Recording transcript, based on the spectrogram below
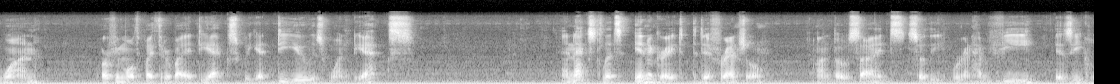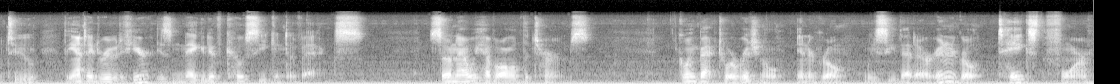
1, or if we multiply through by a dx, we get du is 1 dx. And next, let's integrate the differential on both sides. So the we're going to have v is equal to, the antiderivative here is negative cosecant of x. So now we have all of the terms. Going back to original integral, we see that our integral takes the form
